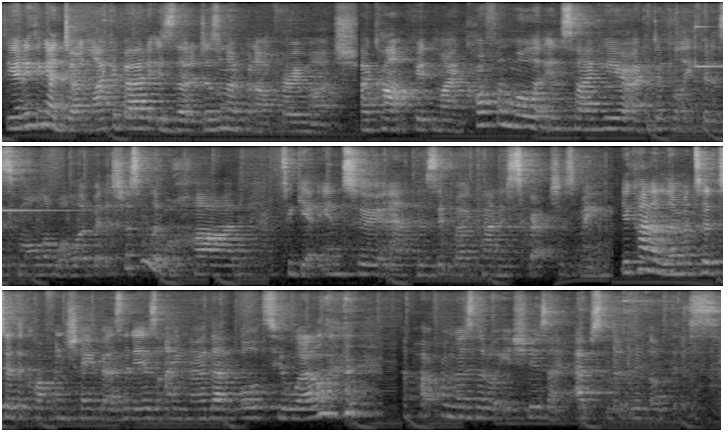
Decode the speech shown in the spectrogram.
The only thing I don't like about it is that it doesn't open up very much. I can't fit my coffin wallet inside here. I could definitely fit a smaller wallet, but it's just a little hard to get into and the zipper kind of scratches me. You're kind of limited to the coffin shape as it is. I know that all too well. Apart from those little issues, I absolutely love this.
